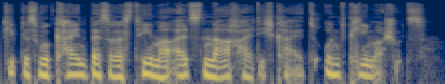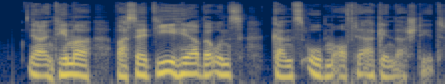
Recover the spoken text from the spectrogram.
gibt es wohl kein besseres Thema als Nachhaltigkeit und Klimaschutz. Ja, ein Thema, was seit jeher bei uns ganz oben auf der Agenda steht.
